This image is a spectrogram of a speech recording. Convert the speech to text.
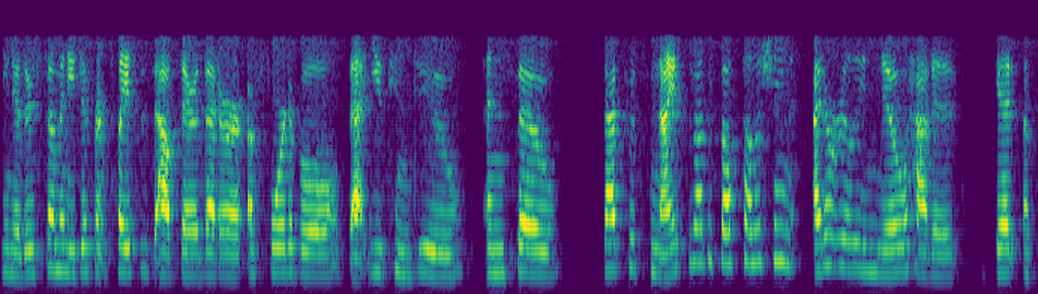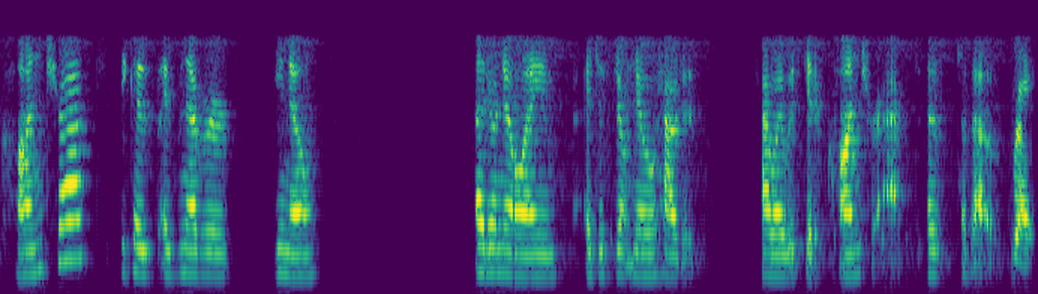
you know, there's so many different places out there that are affordable that you can do and so that's what's nice about the self publishing. I don't really know how to get a contract because I've never, you know, I don't know. I I just don't know how to how I would get a contract about Right.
